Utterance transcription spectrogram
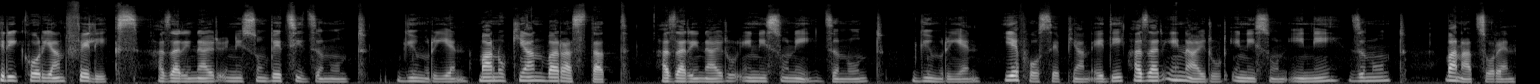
Գրիգորյան Ֆելիքս 1996-ի ծնունդ Գյումրիեն Մանուկյան Վարաստատ 1990-ի ծնունդ Գյումրիեն եւ Հոսեփյան Էդի 1999-ի ծնունդ Վանացորեն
